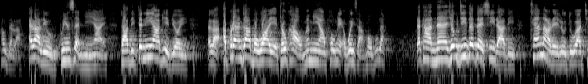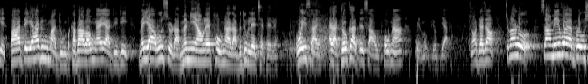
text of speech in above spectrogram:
ဟုတ်တယ်လားအဲ့ဒါလေးကိုခွင်းဆက်မြင်ရရင်ဒါဒီတနည်းအားဖြင့်ပြောရင်ဟဲ့လားအပရန္တဘဝရဲ့ဒုက္ခကိုမမြင်အောင်ဖုံးတဲ့အဝိဇ္ဇာမဟုတ်ဘူးလားတခါနာရုပ်ကြီးတက်တက်ရှိတာဒီချမ်းသာတယ်လို့ तू ကထင်ဘာတရားထူးမှ तू ကဘာပေါင်း900တိတိမရဘူးဆိုတာမမြင်အောင်လဲဖုံထားတာဘာလို့လဲချက်ပဲလဲအဝိဇ္ဇာအဲ့ဒါဒုက္ခသစ္စာကိုဖုံးတာတယ်လို့ပြောပြတာ နော်ဒါကြောင့်ကျမတို့စာမေးပွဲ approach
